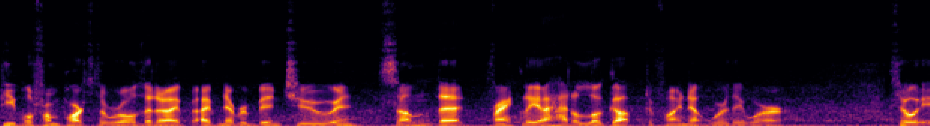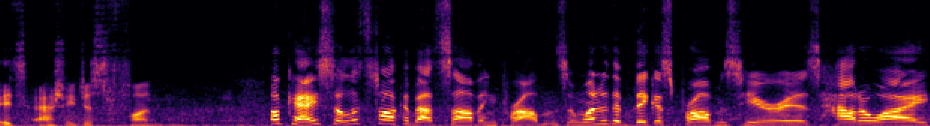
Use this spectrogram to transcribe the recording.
people from parts of the world that I've, I've never been to, and some that, frankly, I had to look up to find out where they were. So it's actually just fun. Okay, so let's talk about solving problems. And one of the biggest problems here is how do I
